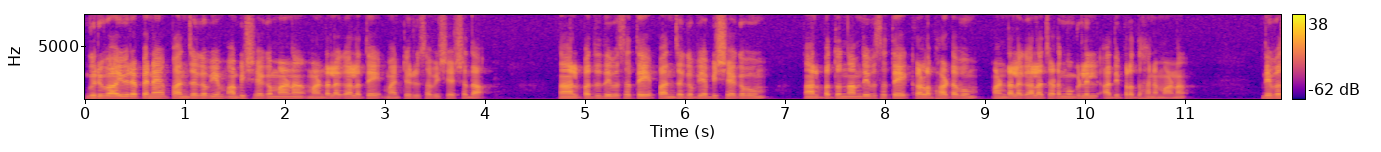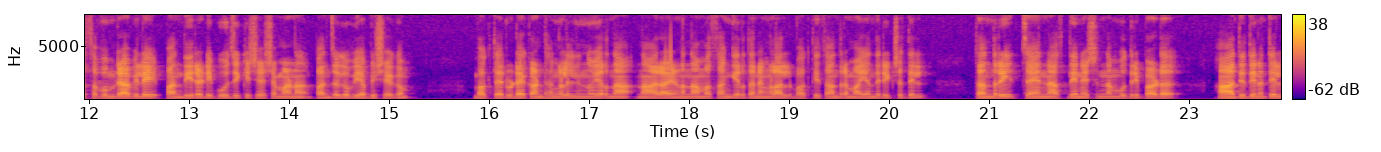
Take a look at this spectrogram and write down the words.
ഗുരുവായൂരപ്പന് പഞ്ചഗവ്യം അഭിഷേകമാണ് മണ്ഡലകാലത്തെ മറ്റൊരു സവിശേഷത. നാൽപ്പത് ദിവസത്തെ പഞ്ചഗവ്യ അഭിഷേകവും നാൽപ്പത്തൊന്നാം ദിവസത്തെ കളഭാട്ടവും മണ്ഡലകാല ചടങ്ങുകളിൽ അതിപ്രധാനമാണ്. ദിവസവും രാവിലെ പന്തീരടി പൂജയ്ക്ക് ശേഷമാണ് പഞ്ചഗവ്യ അഭിഷേകം ഭക്തരുടെ കണ്ഠങ്ങളിൽ നിന്നുയർന്ന നാരായണനാമ സങ്കീർത്തനങ്ങളാൽ ഭക്തിസാന്ദ്രമായ അന്തരീക്ഷത്തിൽ തന്ത്രി ചേന്നാസ് ദിനേശൻ നമ്പൂതിരിപ്പാട് ആദ്യ ദിനത്തിൽ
